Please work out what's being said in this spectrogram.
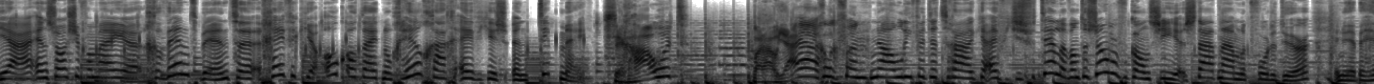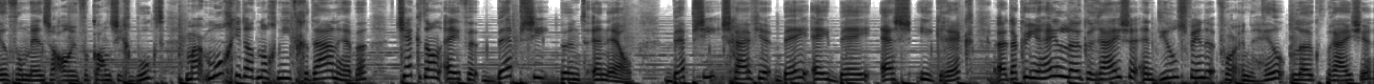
Ja, en zoals je van mij uh, gewend bent, uh, geef ik je ook altijd nog heel graag eventjes een tip mee. Zeg, Howard, waar hou jij eigenlijk van? Nou, lieve, dat ga ik je eventjes vertellen. Want de zomervakantie staat namelijk voor de deur. En nu hebben heel veel mensen al hun vakantie geboekt. Maar mocht je dat nog niet gedaan hebben, check dan even bepsi.nl. Bepsi schrijf je B-E-B-S-Y. Uh, daar kun je hele leuke reizen en deals vinden voor een heel leuk prijsje.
